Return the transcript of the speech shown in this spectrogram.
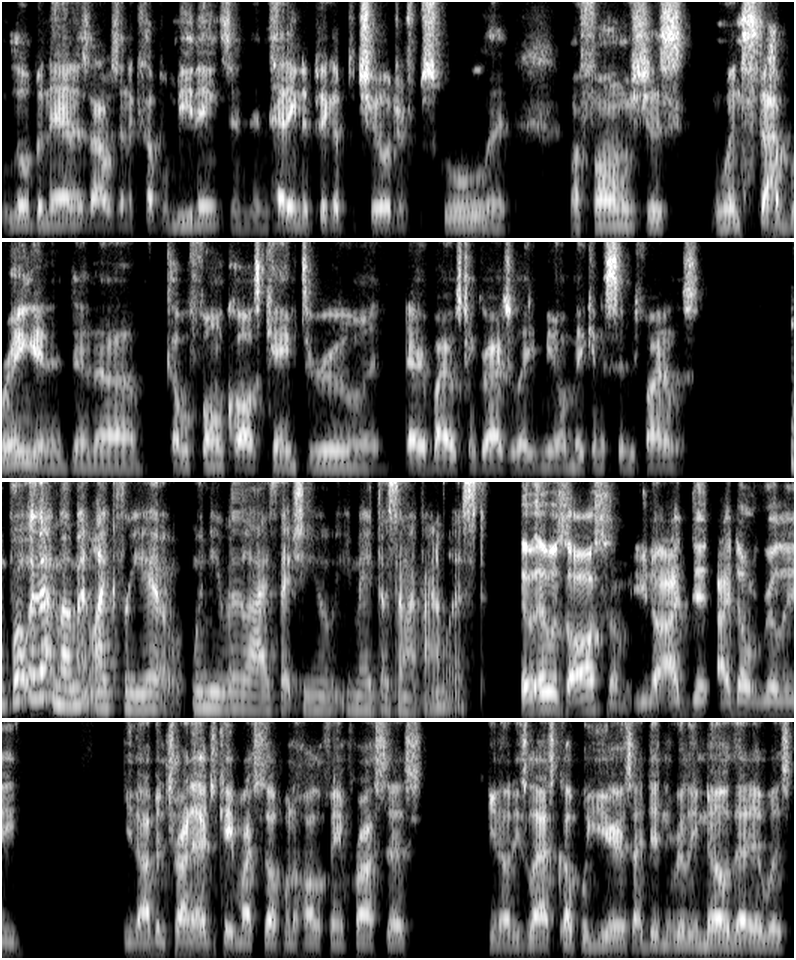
little bananas. I was in a couple meetings and then heading to pick up the children from school, and my phone was just wouldn't stop ringing. And then uh, a couple phone calls came through, and everybody was congratulating me on making the semifinalists. What was that moment like for you when you realized that you you made the semifinalist? It, it was awesome. You know, I did. I don't really, you know, I've been trying to educate myself on the Hall of Fame process. You know, these last couple years, I didn't really know that it was,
